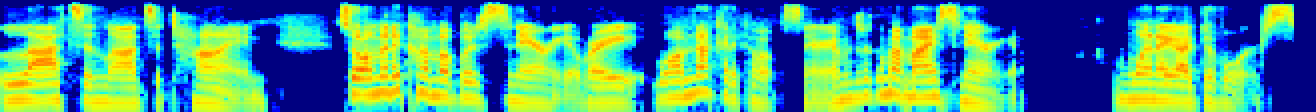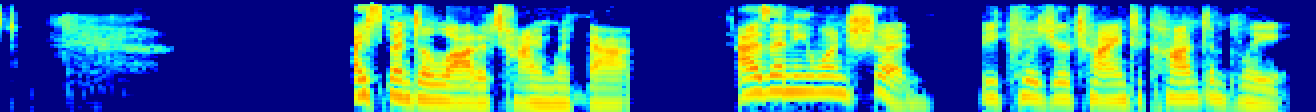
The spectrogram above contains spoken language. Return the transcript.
lots and lots of time. So I'm going to come up with a scenario, right? Well, I'm not going to come up with a scenario. I'm talking about my scenario when I got divorced. I spent a lot of time with that, as anyone should, because you're trying to contemplate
